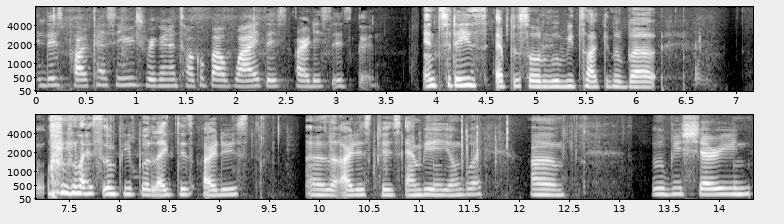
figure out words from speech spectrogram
In this podcast series, we're going to talk about why this artist is good. In today's episode, we'll be talking about why some people like this artist. Uh, the artist is NBA Youngboy. Um, we'll be sharing.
